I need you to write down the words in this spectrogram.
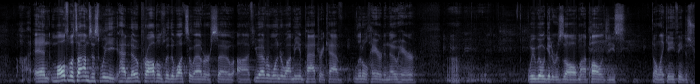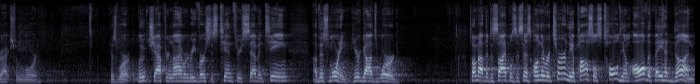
and multiple times this week had no problems with it whatsoever. So uh, if you ever wonder why me and Patrick have little hair to no hair, uh, we will get it resolved. My apologies. Don't like anything distracts from the Lord. His work. Luke chapter 9, we're going to read verses 10 through 17 uh, this morning. Hear God's word. Talking about the disciples, it says, On their return, the apostles told him all that they had done.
